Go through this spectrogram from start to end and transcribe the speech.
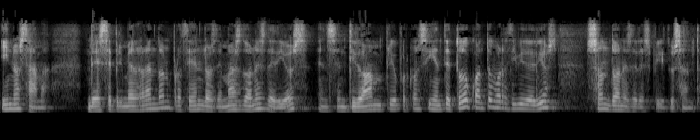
y nos ama. De ese primer gran don proceden los demás dones de Dios, en sentido amplio, por consiguiente, todo cuanto hemos recibido de Dios son dones del Espíritu Santo.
